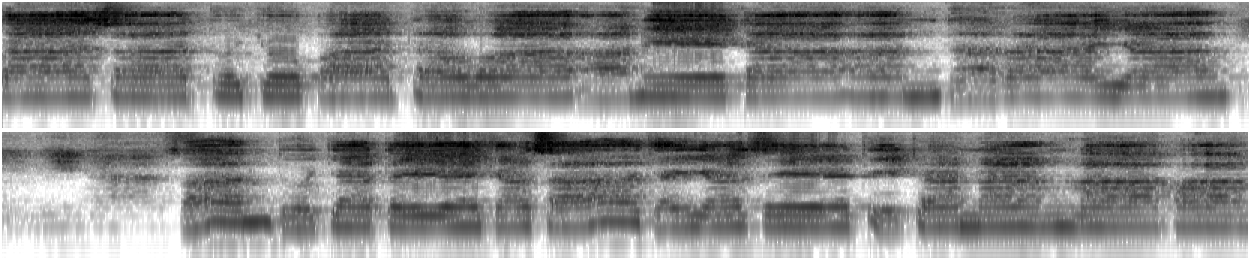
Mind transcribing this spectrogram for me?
กาสัตตุจุปัตตวาอเนกาอันตรายาสันตุจเตจะสาจยเสติทนังลาพัง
